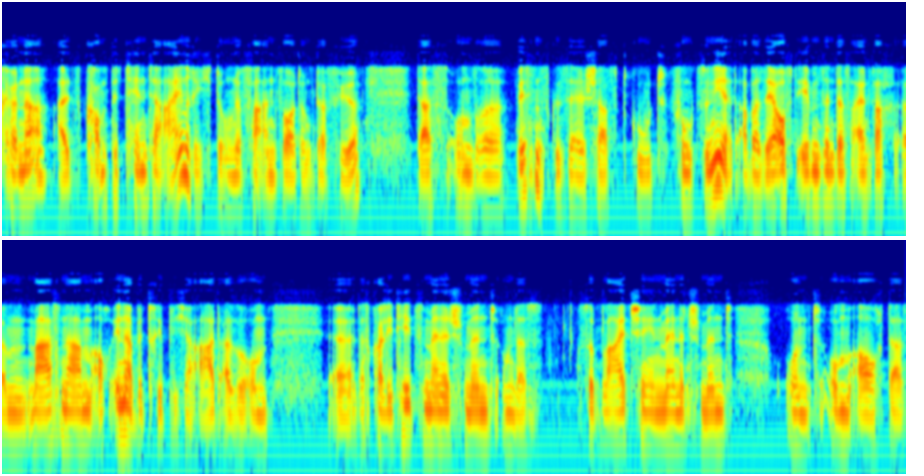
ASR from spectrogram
Könner, als kompetente Einrichtung eine Verantwortung dafür, dass unsere Wissensgesellschaft gut funktioniert. Aber sehr oft eben sind das einfach ähm, Maßnahmen auch innerbetrieblicher Art, also um äh, das Qualitätsmanagement, um das Supply Chain Management und um auch das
